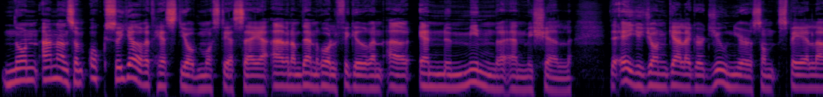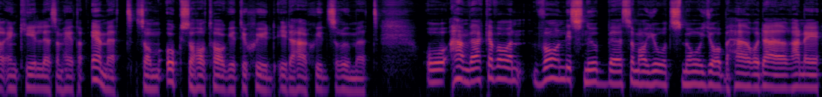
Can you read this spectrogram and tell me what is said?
Någon annan som också gör ett hästjobb måste jag säga, även om den rollfiguren är ännu mindre än Michelle. Det är ju John Gallagher Jr. som spelar en kille som heter Emmet som också har tagit till skydd i det här skyddsrummet. Och han verkar vara en vanlig snubbe som har gjort små jobb här och där. Han är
